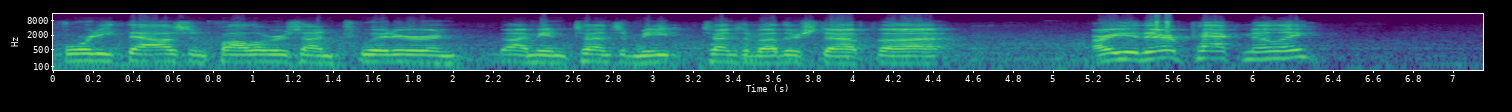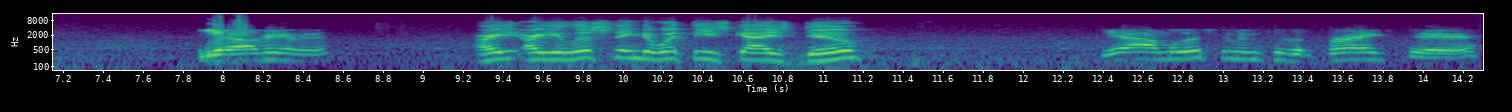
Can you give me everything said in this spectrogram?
forty thousand followers on Twitter, and I mean tons of me, tons of other stuff. Uh, are you there, Pac Millie? Yeah, I'm here. Are you, are you listening to what these guys do? Yeah, I'm listening to the pranks here.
